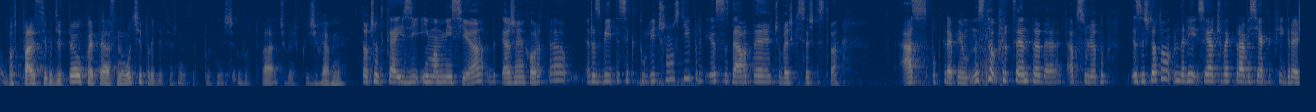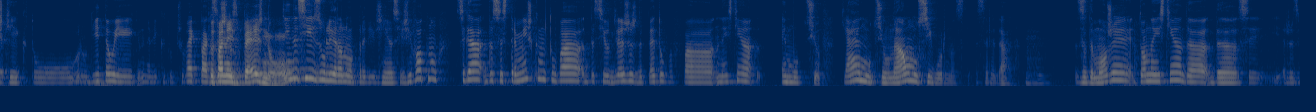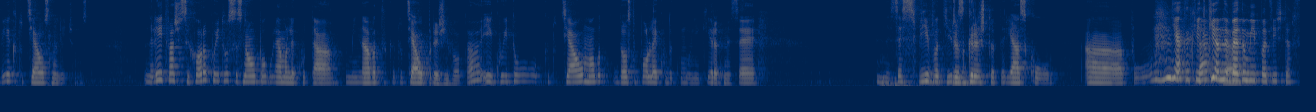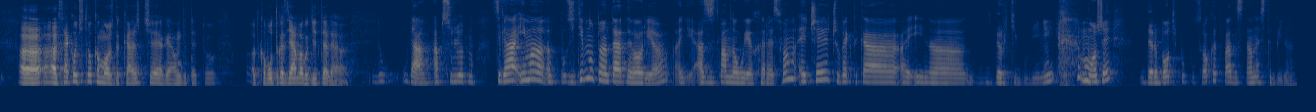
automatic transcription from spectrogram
в това да си родител, което трябва да научи преди всъщност да се впуснеш в това човешко изживяване. Точно така, Изи има мисия да каже на хората, развийте се като личности преди да създавате човешки същества. Аз подкрепям на 100%, да, абсолютно. Защото, нали, сега човек прави всякакви грешки като родител и нали, като човек пак... То това е неизбежно. Ти не си изолиран от предишния си живот, но сега да се стремиш към това да си отглеждаш детето в а, наистина емоцио... Тя е емоционално сигурна среда. Mm-hmm. За да може то наистина да, да се развие като цялостна личност нали, това ще са хора, които с много по-голяма лекота минават като цяло през живота и които като цяло могат доста по-леко да комуникират, не се, не се свиват и разгръщат рязко а, по някакви да, такива да. неведоми пътища. А, а всяка учителка може да каже, че реално детето такова отразява родителя. Да, абсолютно. Сега има позитивното на тази теория, аз за това много я харесвам, е, че човек така и на дърти години може да работи по посока това да стане стабилен.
